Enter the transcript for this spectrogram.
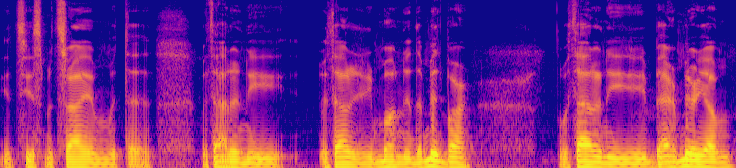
Yitzis Mitzrayim, with the without any without any mon in the midbar, without any Be'er Miriam,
